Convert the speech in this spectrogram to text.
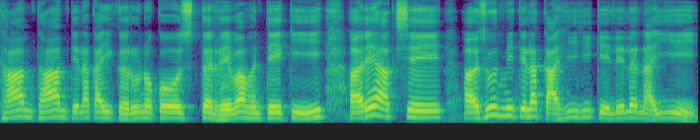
थांब थांब तिला काही करू नकोस. तर रेवा म्हणते की अरे अक्षय अजून मी तिला काहीही केलेलं नाही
